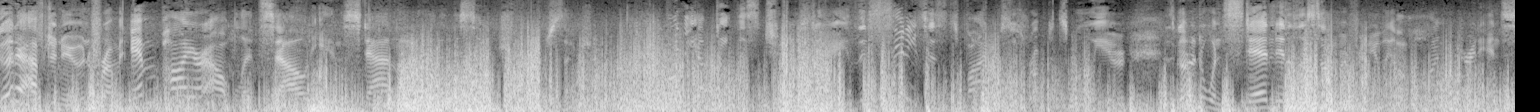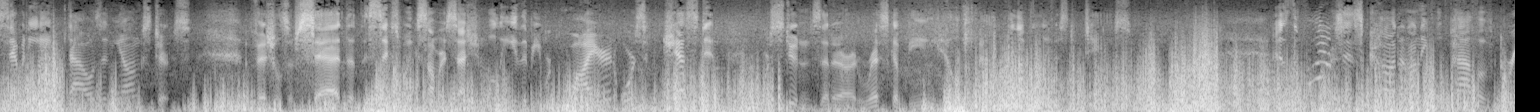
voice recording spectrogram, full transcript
Good afternoon from Empire Outlets out in Staten Island in the Central section. On the update this Tuesday, the city says its virus disrupted school year is going to extend into the summer for nearly 178,000 youngsters. Officials have said that the six week summer session will either be required or suggested for students that are at risk of being held back. We'll have the latest details. As the virus has cut an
